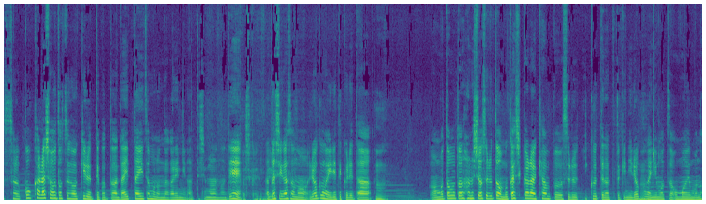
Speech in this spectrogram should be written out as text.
そこから衝突が起きるってことは大体いつもの流れになってしまうので、確かにね。私がそのりょうくんが入れてくれたうんもともとの話をすると昔からキャンプする行くってなった時にりょうくんが荷物重いもの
